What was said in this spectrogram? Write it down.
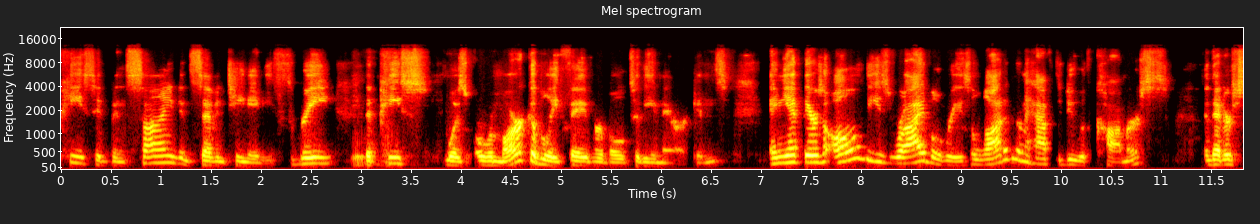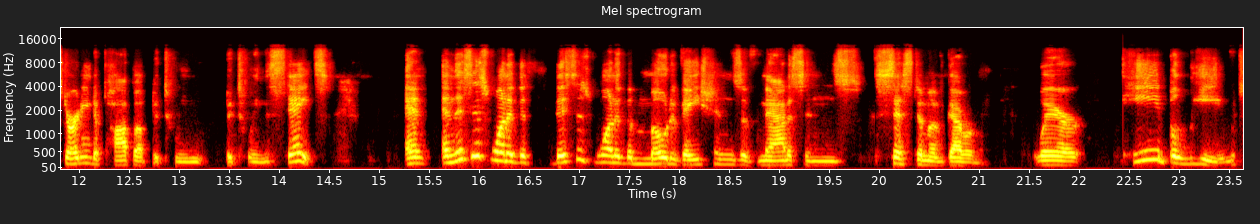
peace had been signed in 1783. The peace was remarkably favorable to the Americans. And yet there's all these rivalries. A lot of them have to do with commerce that are starting to pop up between between the states. And and this is one of the this is one of the motivations of Madison's system of government where he believed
